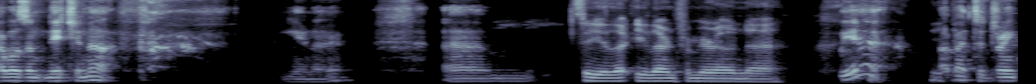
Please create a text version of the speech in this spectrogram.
i wasn't niche enough you know. Um, so you le- you learn from your own. Uh... Yeah, I've had to drink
